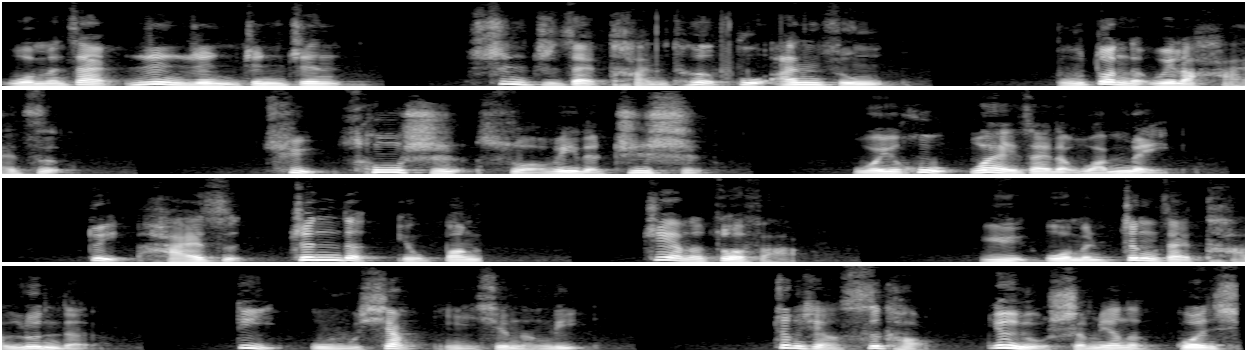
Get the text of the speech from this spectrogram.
我们在认认真真，甚至在忐忑不安中，不断的为了孩子去充实所谓的知识，维护外在的完美，对孩子真的有帮助？这样的做法与我们正在谈论的第五项隐性能力正向思考又有什么样的关系？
